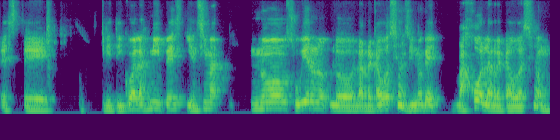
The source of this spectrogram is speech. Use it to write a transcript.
este, criticó a las MIPES y encima no subieron la recaudación, sino que bajó la recaudación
